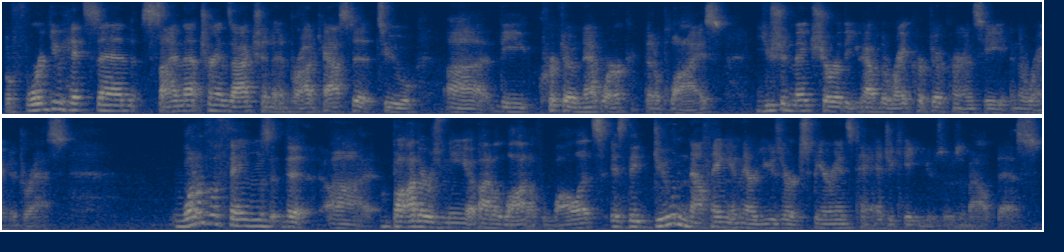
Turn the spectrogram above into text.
Before you hit send, sign that transaction, and broadcast it to uh, the crypto network that applies, you should make sure that you have the right cryptocurrency and the right address one of the things that uh, bothers me about a lot of wallets is they do nothing in their user experience to educate users about this.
